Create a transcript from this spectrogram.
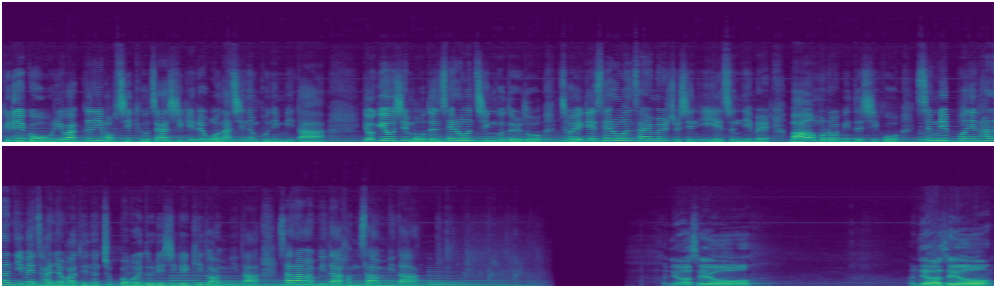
그리고 우리와 끊임없이 교제하시기를 원하시는 분입니다. 여기 오신 모든 새로운 친구들도 저에게 새로운 삶을 주신 이 예수님을 마음으로 믿으시고 승리뿐인 하나님의 자녀가 되는 축복을 누리시길 기도합니다. 사랑합니다. 감사합니다. 안녕하세요. 안녕하세요.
